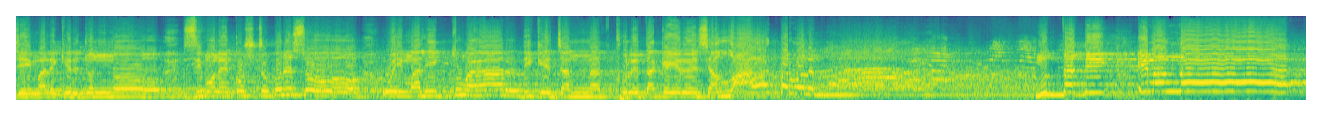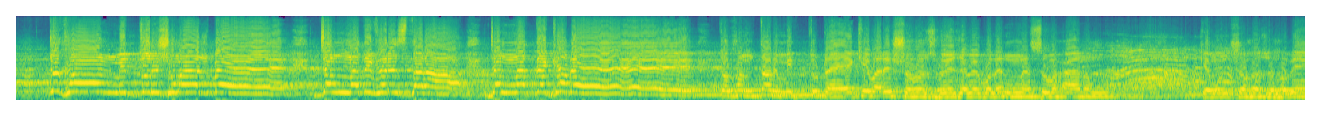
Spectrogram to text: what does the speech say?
যে মালিকের জন্য জীবনে কষ্ট করেছ, ওই মালিক তোমার দিকে জান্নাত খুলে তাকিয়ে রয়েছে। আল্লাহ আকবার বলেন। মুত্তাকি জান্নাত দেখাবে, তখন তার মৃত্যুটা একেবারে সহজ হয়ে যাবে বলেন না, সুবহানাল্লাহ। কেমন সহজ হবে?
